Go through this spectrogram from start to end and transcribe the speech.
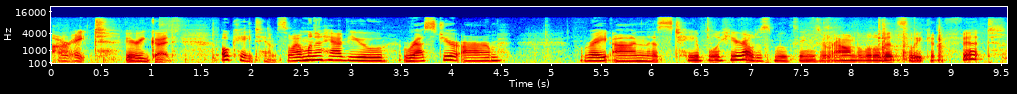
All right, very good. Okay, Tim, so I'm gonna have you rest your arm right on this table here. I'll just move things around a little bit so we can fit.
